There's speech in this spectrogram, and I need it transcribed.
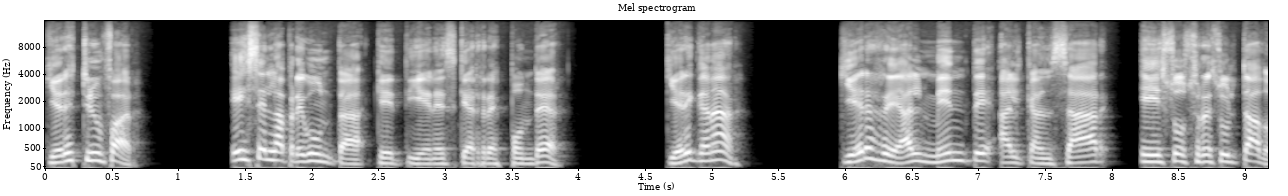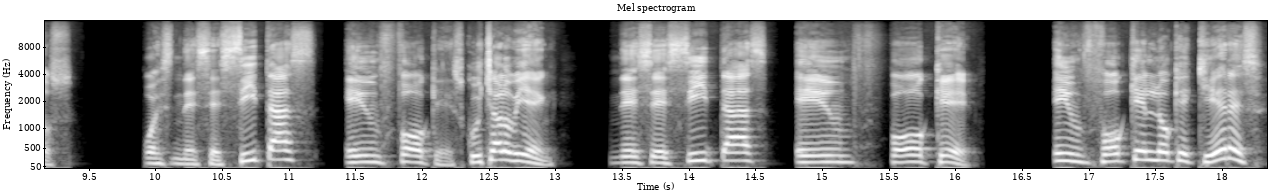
¿quieres triunfar? Esa es la pregunta que tienes que responder. ¿Quieres ganar? ¿Quieres realmente alcanzar esos resultados? Pues necesitas enfoque. Escúchalo bien. Necesitas enfoque. Enfoque en lo que quieres.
